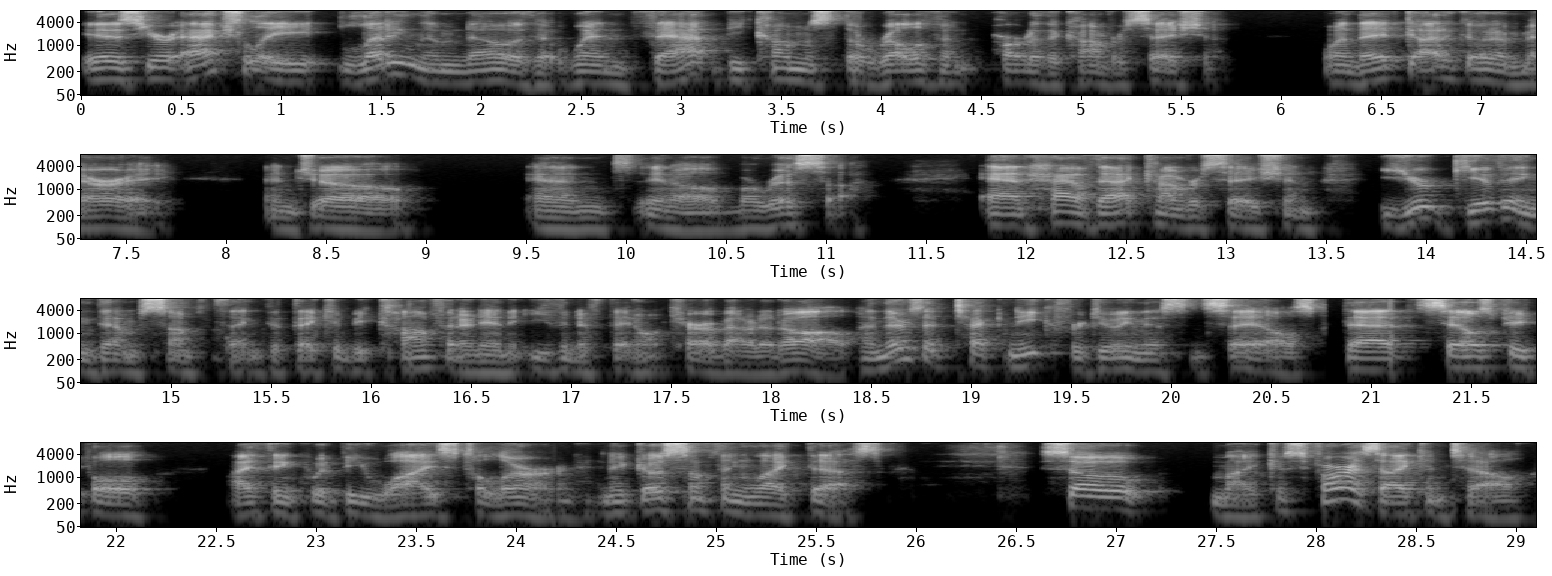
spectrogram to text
is you're actually letting them know that when that becomes the relevant part of the conversation when they've got to go to mary and joe and you know marissa and have that conversation you're giving them something that they can be confident in even if they don't care about it at all. And there's a technique for doing this in sales that salespeople i think would be wise to learn. And it goes something like this. So mike as far as i can tell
